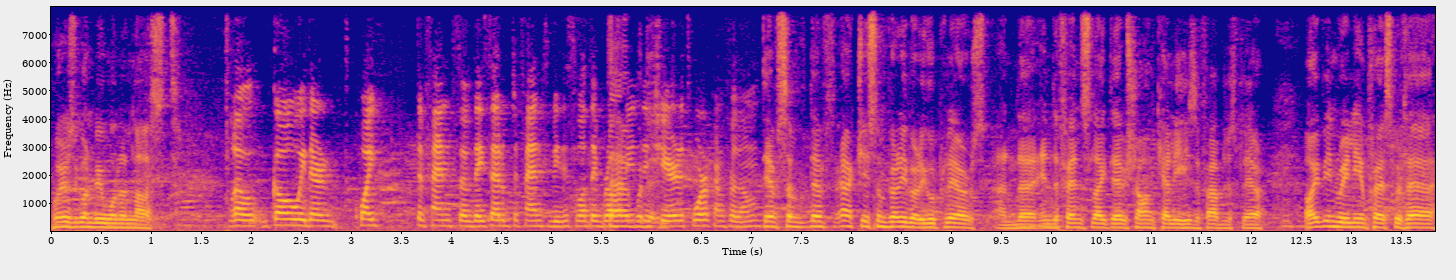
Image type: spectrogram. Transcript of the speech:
Where's it going to be won and lost? Well, Galway, they're quite defensive. They set up defensively. This is what they brought in this they- year. It's working for them. They've some. They've actually some very very good players, and uh, in defence, like they have Sean Kelly, he's a fabulous player. I've been really impressed with uh,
